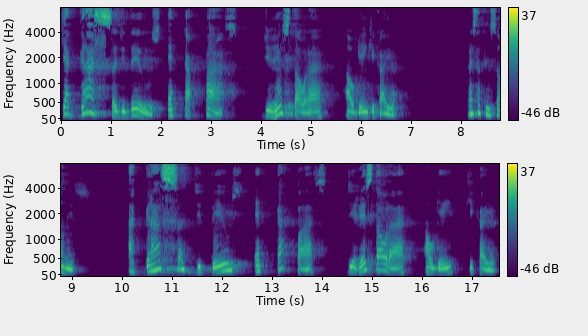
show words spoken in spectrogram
que a graça de Deus é capaz de restaurar alguém que caiu. Presta atenção nisso. A graça de Deus é capaz de restaurar alguém que caiu.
